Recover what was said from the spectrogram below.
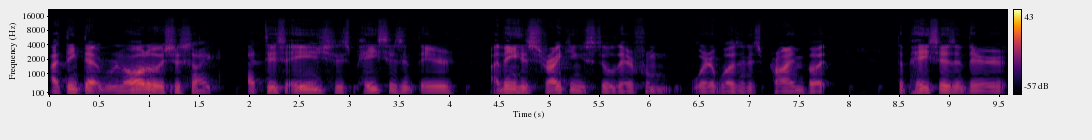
I think that Ronaldo is just like at this age, his pace isn't there. I think his striking is still there from where it was in his prime, but the pace isn't there.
